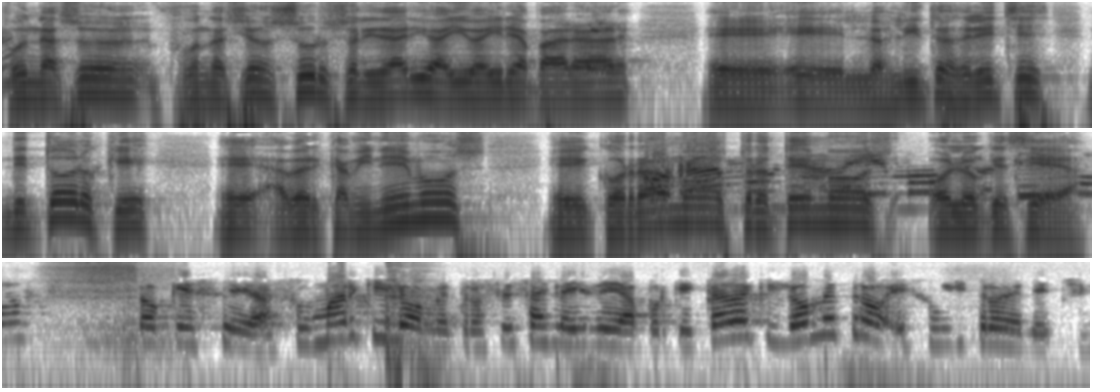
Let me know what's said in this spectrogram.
Fundación, Fundación Sur Solidario, ahí va a ir a parar eh, eh, los litros de leche de todos los que, eh, a ver, caminemos, eh, corramos, Corramos, trotemos o lo que sea. Lo que sea, sumar kilómetros, esa es la idea, porque cada kilómetro es un litro de leche.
